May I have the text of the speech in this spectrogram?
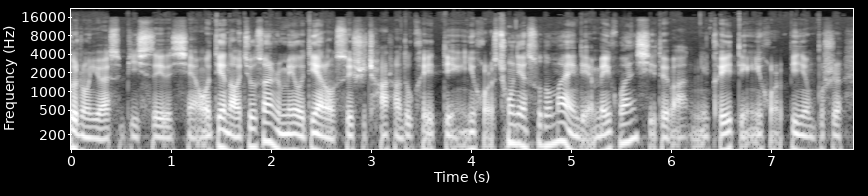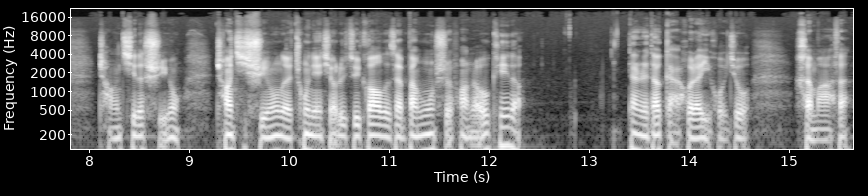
各种 USB-C 的线。我电脑就算是没有电了，我随时插上都可以顶一会儿，充电速度慢一点没关系，对吧？你可以顶一会儿，毕竟不是长期的使用，长期使用的充电效率最高的在办公室放着 OK 的。但是它改回来以后就很麻烦，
